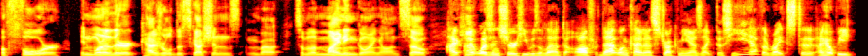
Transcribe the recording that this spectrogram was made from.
before in one of their casual discussions about some of the mining going on. So I, he, I wasn't sure he was allowed to offer that one kind of struck me as like, does he have the rights to I hope he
